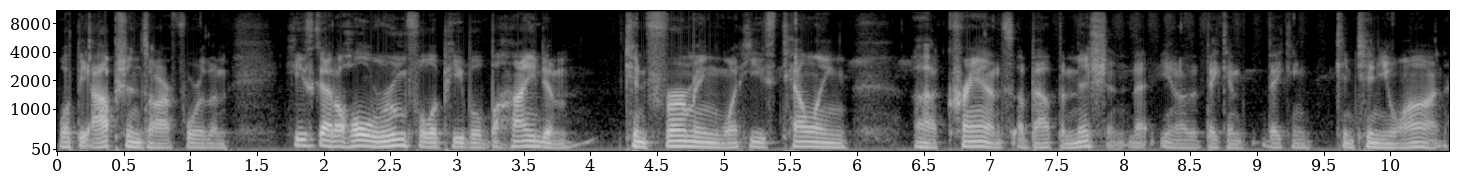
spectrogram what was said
what the options are for them, he's got a whole room full of people behind him confirming what he's telling uh, about the mission that you know that they can they can continue on.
